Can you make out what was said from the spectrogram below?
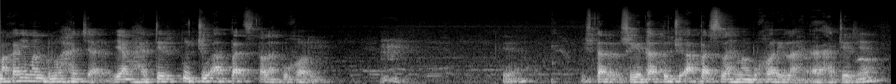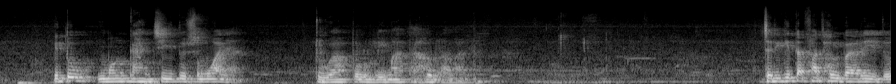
Makanya Imam Ibnu Hajar yang hadir tujuh abad setelah Bukhari. Ya. Sekitar, sekitar tujuh abad setelah Imam Bukhari lah eh, hadirnya itu mengkaji itu semuanya 25 tahun lamanya. Jadi kitab Fathul Bari itu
